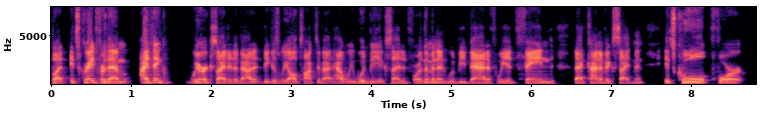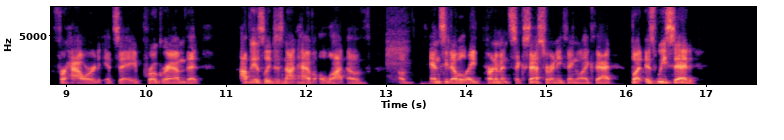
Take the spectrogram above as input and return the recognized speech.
but it's great for them. I think we're excited about it because we all talked about how we would be excited for them and it would be bad if we had feigned that kind of excitement. It's cool for for Howard. It's a program that obviously does not have a lot of of NCAA tournament success or anything like that. But as we said,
